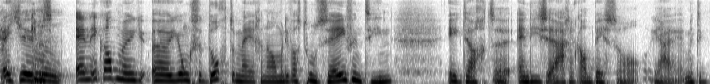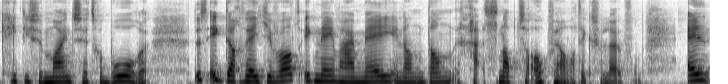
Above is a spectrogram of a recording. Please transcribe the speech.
weet je, dus- en ik had mijn jongste dochter meegenomen. Die was toen 17. Ik dacht, eh, en die is eigenlijk al best wel ja, met een kritische mindset geboren. Dus ik dacht, weet je wat, ik neem haar mee en dan, dan ga- snapt ze ook wel wat ik zo leuk vond. En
